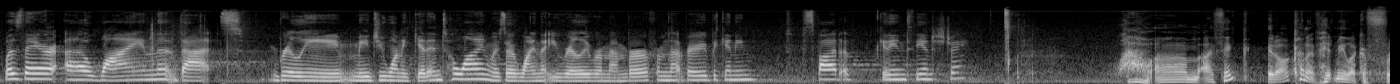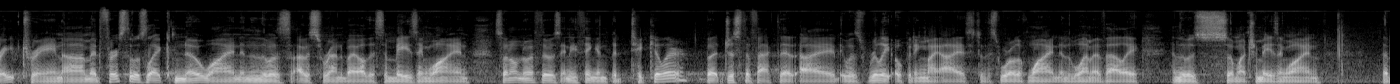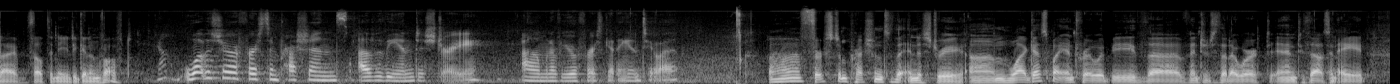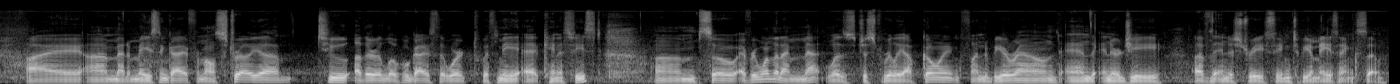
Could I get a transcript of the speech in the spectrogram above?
Was there a wine that really made you want to get into wine? Was there a wine that you really remember from that very beginning spot of getting into the industry? Wow, um, I think it all kind of hit me like a freight train. Um, at first, there was like no wine, and then there was I was surrounded by all this amazing wine. So I don't know if there was anything in particular, but just the fact that I it was really opening my eyes to this world of wine in the Willamette Valley, and there was so much amazing wine that I felt the need to get involved. Yeah. What was your first impressions of the industry um, whenever you were first getting into it? Uh, first impressions of the industry. Um, well, I guess my intro would be the vintage that I worked in 2008. I um, met a Mason guy from Australia, two other local guys that worked with me at Cana's Feast. Um, so everyone that I met was just really outgoing, fun to be around, and the energy of the industry seemed to be amazing. So.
